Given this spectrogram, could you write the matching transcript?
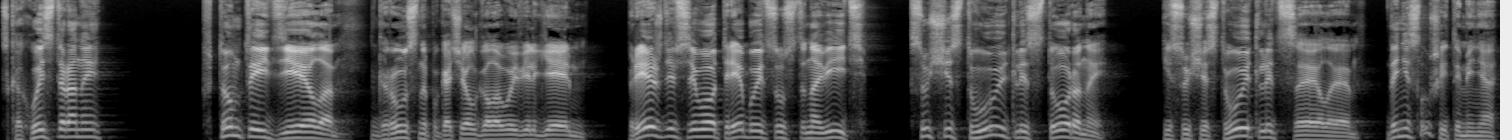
«С какой стороны?» «В том-то и дело», — грустно покачал головой Вильгельм. «Прежде всего требуется установить, существуют ли стороны и существует ли целое. Да не слушай ты меня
